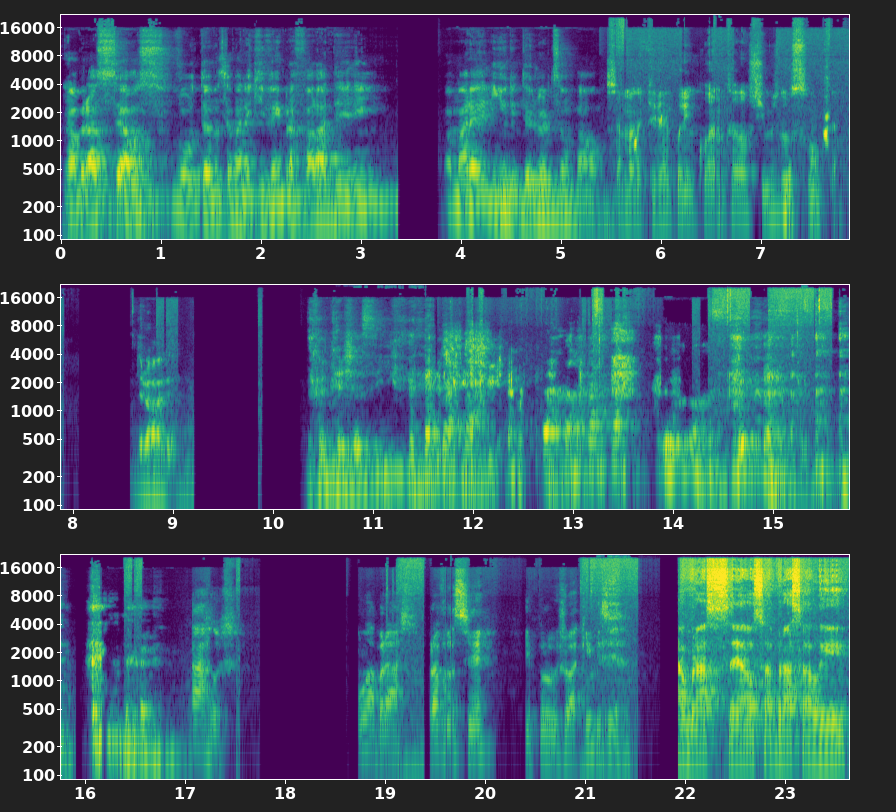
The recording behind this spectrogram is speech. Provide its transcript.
Um abraço, Celso. Voltamos semana que vem para falar dele, hein? O amarelinho do interior de São Paulo. Semana que vem, por enquanto, é os times do Sul, cara. Droga. Deixa assim. Carlos, um abraço para você e para o Joaquim Bezerra. Abraço, Celso. Abraço, Alê.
